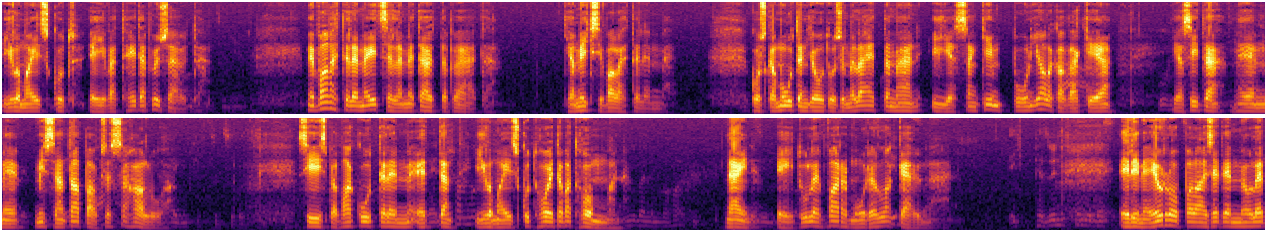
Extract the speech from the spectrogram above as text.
ilmaiskut eivät heitä pysäytä. Me valehtelemme itsellemme täyttä päätä. Ja miksi valehtelemme? Koska muuten joutuisimme lähettämään ISN kimppuun jalkaväkeä, ja sitä me emme missään tapauksessa halua. Siispä vakuuttelemme, että ilmaiskut hoitavat homman. Näin ei tule varmuudella käymään. Eli me eurooppalaiset emme ole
